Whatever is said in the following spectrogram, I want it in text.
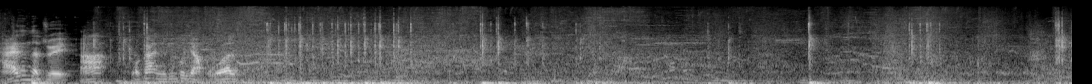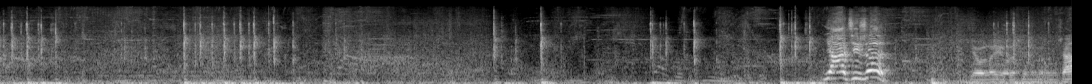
还在那追啊！我看你是不想活了。压起身，有了有了，兄弟们五杀，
